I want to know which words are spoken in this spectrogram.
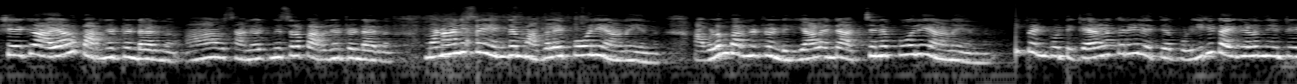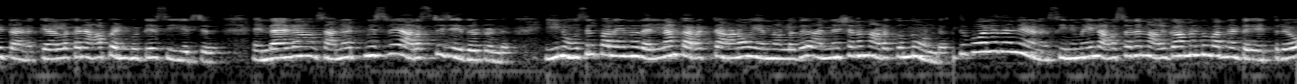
ശരിക്കും അയാൾ പറഞ്ഞിട്ടുണ്ടായിരുന്നു ആ സനോജ് മിശ്ര പറഞ്ഞിട്ടുണ്ടായിരുന്നു മൊണാലിസ എന്റെ മകളെ പോലെയാണ് എന്ന്. അവളും പറഞ്ഞിട്ടുണ്ട് ഇയാൾ എന്റെ അച്ഛനെ പോലെയാണ് എന്ന്. ഈ പെൺകുട്ടി കേരളക്കരയിൽ എത്തിയപ്പോൾ ഇരു കൈകളും നീട്ടിയിട്ടാണ് കേരളക്കര ആ പെൺകുട്ടിയെ സ്വീകരിച്ചത്. എന്തായാലും സനറ്റ് മിശ്രയെ അറസ്റ്റ് ചെയ്തിട്ടുണ്ട്. ഈ ന്യൂസിൽ പറയുന്നത് എല്ലാം കറക്റ്റ് ആണോ എന്നുള്ളത് അന്വേഷണം നടക്കുന്നുമുണ്ട്. ഇതുപോലെ തന്നെയാണ് സിനിമയിൽ അവസരം നൽകാമെന്ന് പറഞ്ഞിട്ട് എത്രയോ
